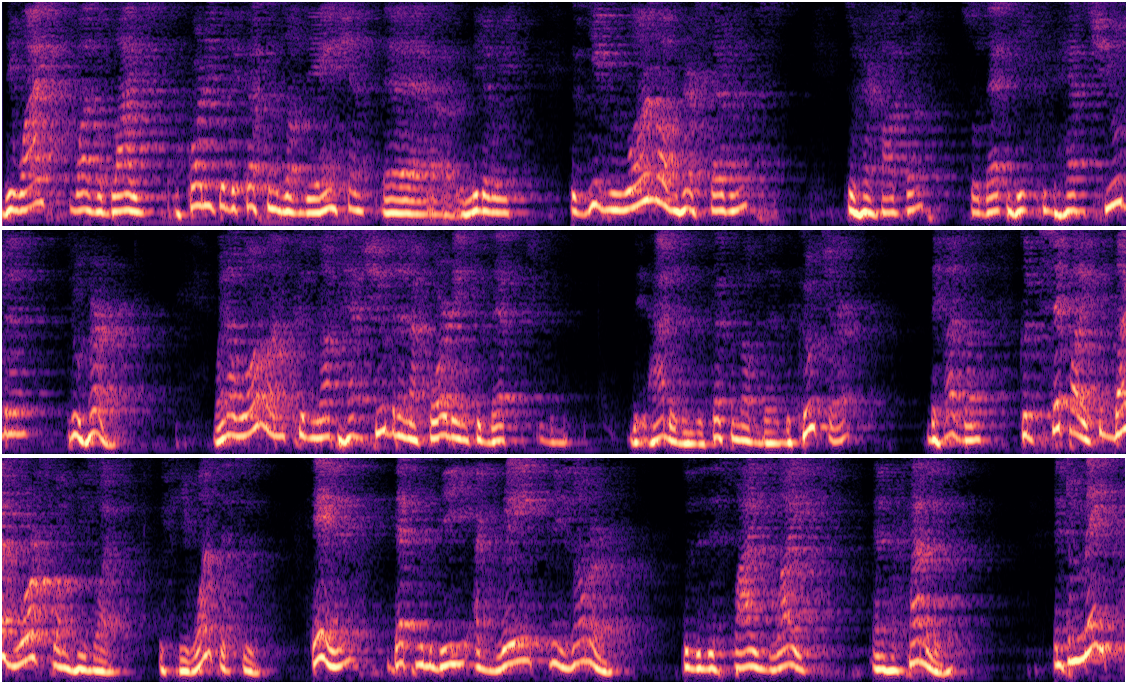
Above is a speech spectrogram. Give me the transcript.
The wife was obliged, according to the customs of the ancient uh, Middle East, to give one of her servants to her husband so that he could have children through her. When a woman could not have children according to that the habit and the custom of the, the culture, the husband could separate, could divorce from his wife if he wanted to. And that would be a great dishonor to the despised wife and her family. And to make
